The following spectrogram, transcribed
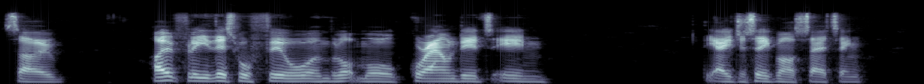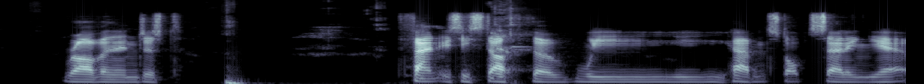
So hopefully this will feel a lot more grounded in the Age of Sigmar setting rather than just fantasy stuff that we haven't stopped selling yet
